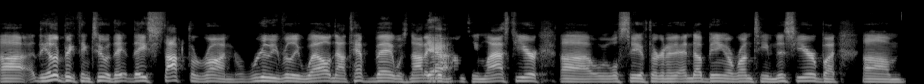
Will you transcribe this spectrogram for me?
Uh, the other big thing too, they they stopped the run really really well. Now Tampa Bay was not a yeah. good run team last year. Uh, we'll see if they're going to end up being a run team this year, but um,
